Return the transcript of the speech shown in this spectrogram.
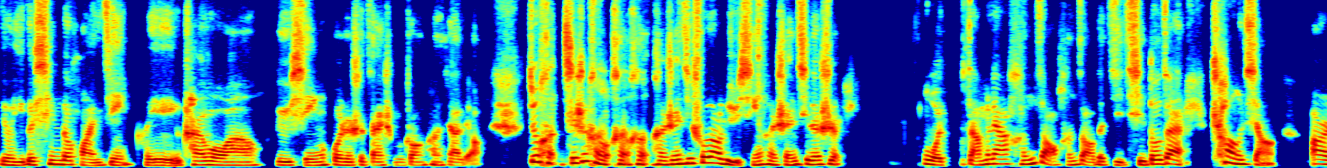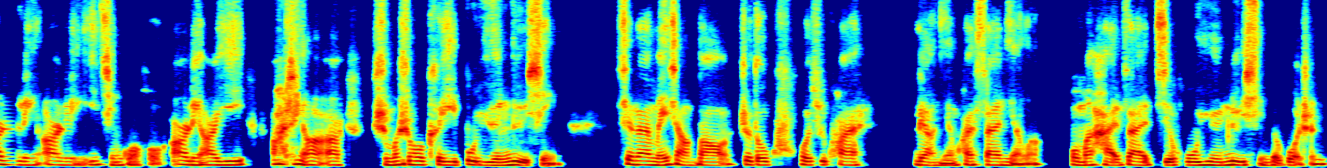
有一个新的环境，可以 travel 啊，旅行或者是在什么状况下聊，就很其实很很很很神奇。说到旅行，很神奇的是，我咱们俩很早很早的几期都在畅想。二零二零疫情过后，二零二一、二零二二什么时候可以不云旅行？现在没想到，这都过去快两年、快三年了，我们还在几乎云旅行的过程。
